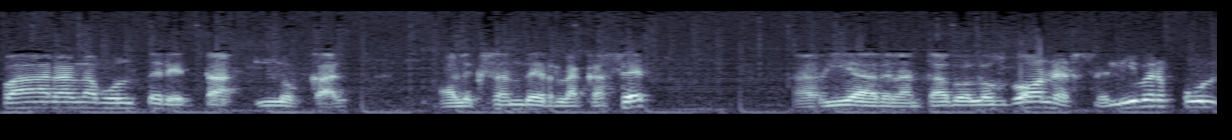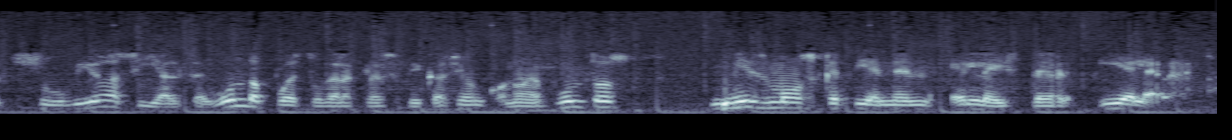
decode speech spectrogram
para la voltereta local. Alexander Lacazette había adelantado a los Gunners. El Liverpool subió así al segundo puesto de la clasificación con nueve puntos, mismos que tienen el Leicester y el Everton.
